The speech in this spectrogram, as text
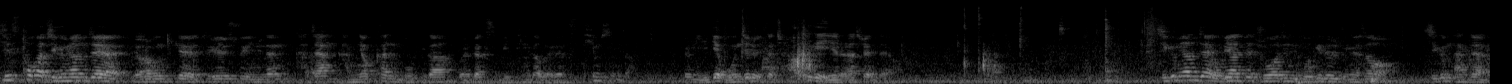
Cisco가 지금 현재 여러분께 드릴 수 있는 가장 강력한 무기가 Webex Meeting과 Webex Teams입니다. 그럼 이게 뭔지를 일단 정확하게 이해를 하셔야 돼요. 지금 현재 우리한테 주어진 무기들 중에서 지금 당장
